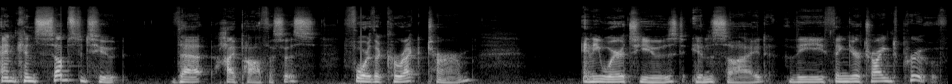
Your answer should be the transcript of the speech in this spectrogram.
and can substitute that hypothesis for the correct term anywhere it's used inside the thing you're trying to prove.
